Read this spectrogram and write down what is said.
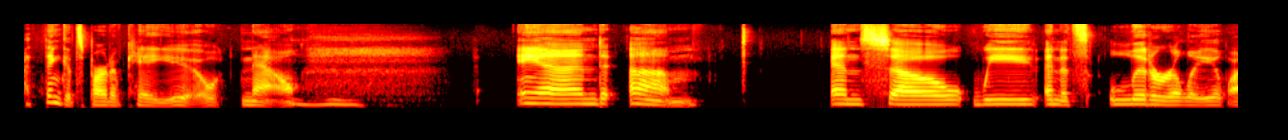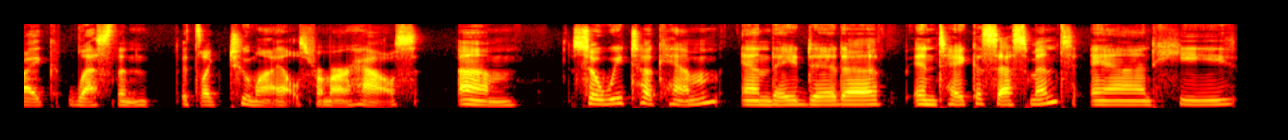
I think it's part of KU now. And um and so we and it's literally like less than it's like 2 miles from our house. Um so we took him and they did a intake assessment and he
